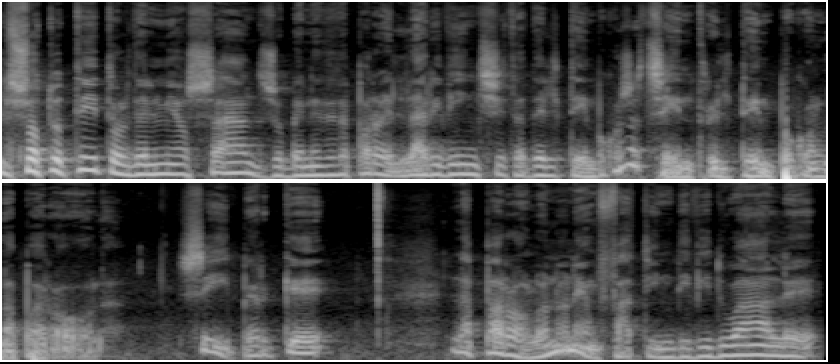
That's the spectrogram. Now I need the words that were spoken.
Il sottotitolo del mio saggio, Benedetta Parola, è La rivincita del tempo. Cosa c'entra il tempo con la parola? Sì, perché la parola non è un fatto individuale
